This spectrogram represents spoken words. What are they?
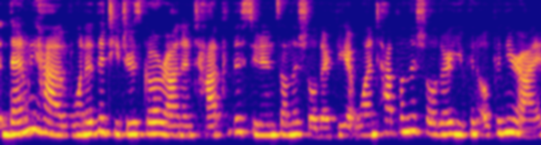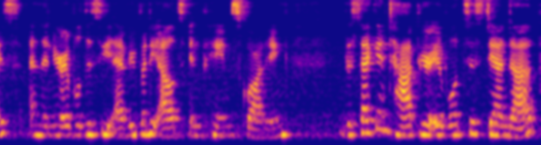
Then we have one of the teachers go around and tap the students on the shoulder. If you get one tap on the shoulder, you can open your eyes, and then you're able to see everybody else in pain squatting. The second tap, you're able to stand up.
